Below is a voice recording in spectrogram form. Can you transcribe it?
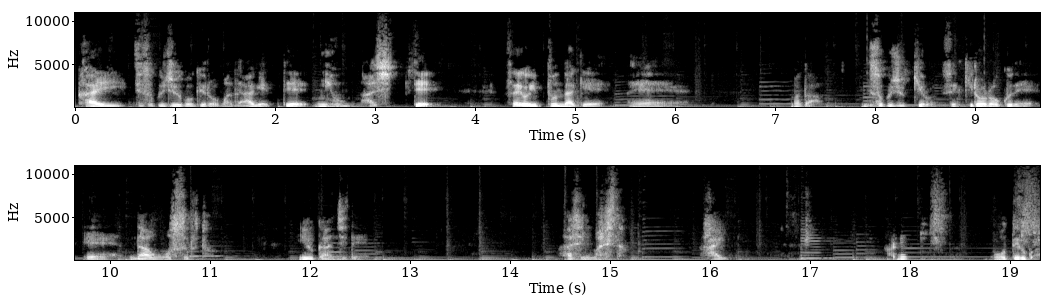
回時速15キロまで上げて、2分走って、最後1分だけ、えー、また時速10キロですね、キロ6で、えー、ダウンをするという感じで走りました。はい。あれ？合ってるか？な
